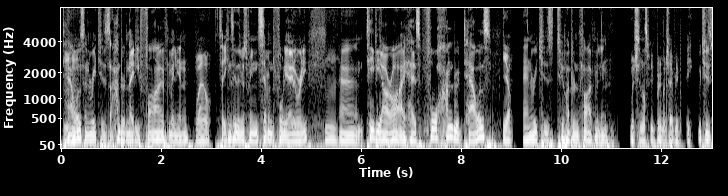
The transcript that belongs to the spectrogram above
towers and reaches 185 million. Wow. So you can see the difference between 7 to 48 already. Mm. Um, TVRI has 400 towers Yep. and reaches 205 million, Which must be pretty much everybody. which is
